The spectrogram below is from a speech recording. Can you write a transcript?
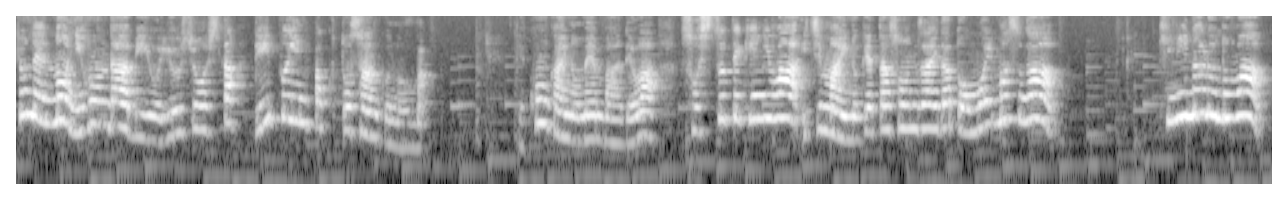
去年の日本ダービーを優勝したディープインパクト3区の馬。で今回のメンバーでは素質的には1枚抜けた存在だと思いますが気になるのは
